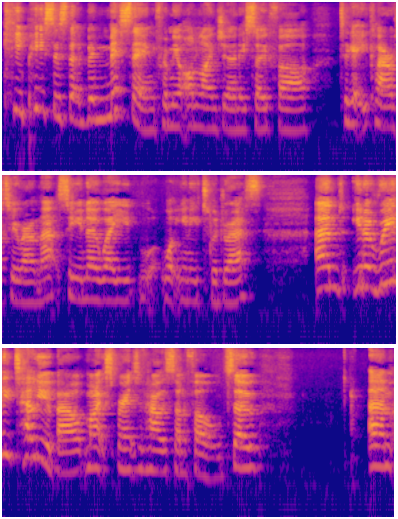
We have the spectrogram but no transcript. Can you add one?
key pieces that have been missing from your online journey so far to get you clarity around that so you know where you what you need to address and you know really tell you about my experience of how this unfolds so um,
